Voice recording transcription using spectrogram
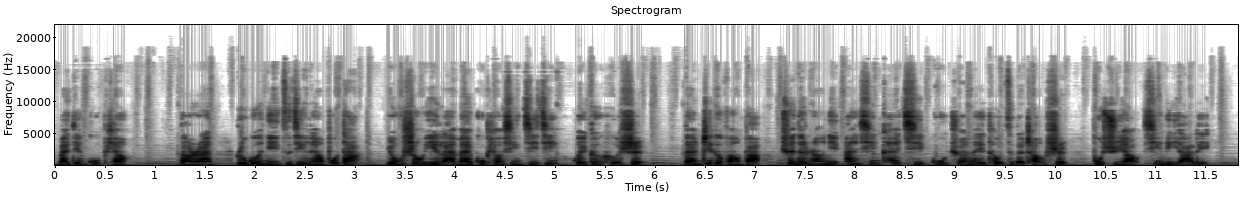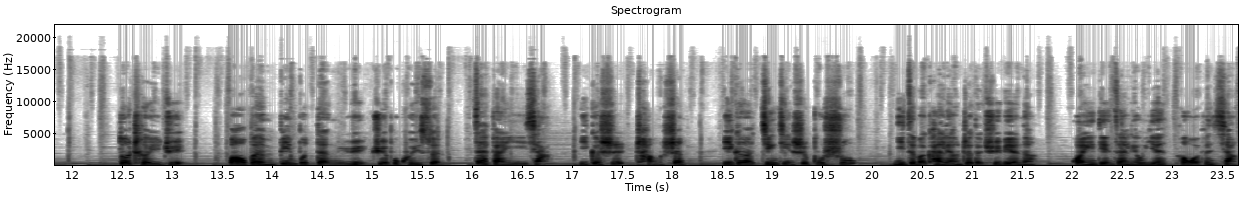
买点股票。当然，如果你资金量不大，用收益来买股票型基金会更合适。但这个方法却能让你安心开启股权类投资的尝试，不需要心理压力。多扯一句，保本并不等于绝不亏损。再翻译一下，一个是长胜，一个仅仅是不输。你怎么看两者的区别呢？欢迎点赞留言和我分享，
